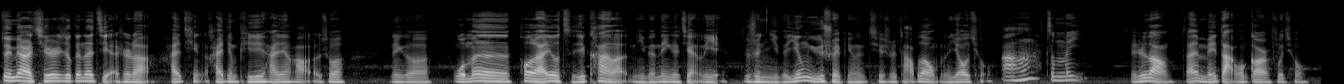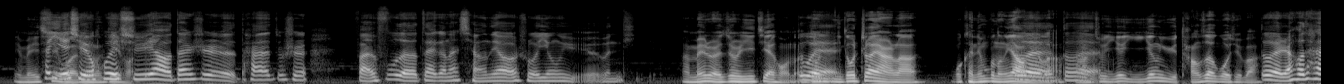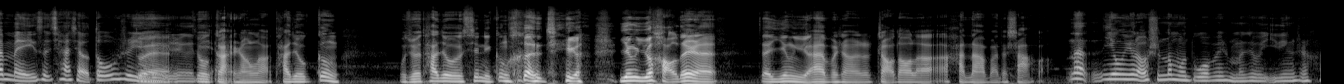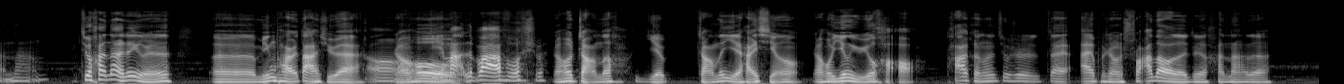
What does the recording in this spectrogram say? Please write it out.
对面其实就跟他解释了，还挺还挺脾气还挺好的，说那个我们后来又仔细看了你的那个简历，就是你的英语水平其实达不到我们的要求。啊，怎么谁知道咱也没打过高尔夫球，也没去过他也许会需要，但是他就是反复的在跟他强调说英语问题。啊，没准就是一借口呢。对都你都这样了，我肯定不能要你了，对啊，就以以英语搪塞过去吧。对，然后他每一次恰巧都是英语这对，个就赶上了，他就更，我觉得他就心里更恨这个 英语好的人，在英语 app 上找到了汉娜，把他杀了。那英语老师那么多，为什么就一定是汉娜呢？就汉娜这个人，呃，名牌大学，哦，然后叠满了 buff 是吧？然后长得也长得也还行，然后英语又好，他可能就是在 app 上刷到的这个汉娜的，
